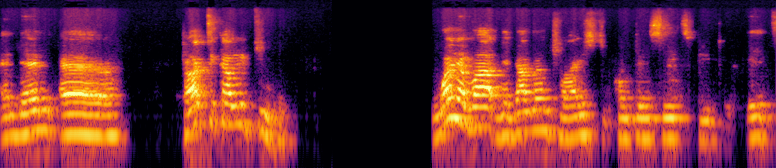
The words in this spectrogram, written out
and then uh, practically too, whenever the government tries to compensate people, it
